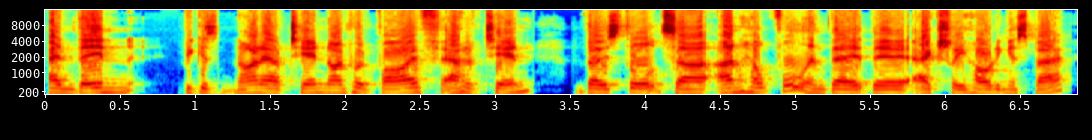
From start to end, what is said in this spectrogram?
And then, because 9 out of 10, 9.5 out of 10, those thoughts are unhelpful and they're, they're actually holding us back.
